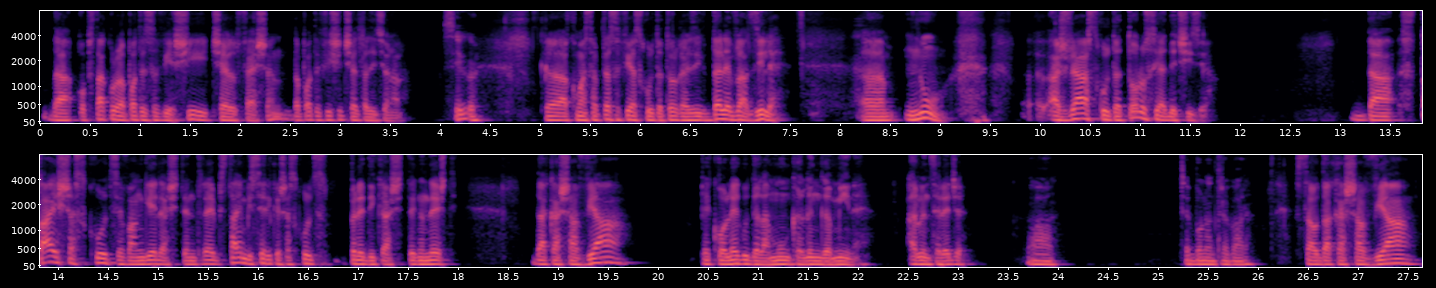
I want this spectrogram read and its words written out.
Da, obstacolul poate să fie și cel fashion, dar poate fi și cel tradițional. Sigur. Că acum s-ar putea să fie ascultător care zic, dă-le Vlad, zile. Uh, nu. Aș vrea ascultătorul să ia decizia. Dar stai și asculți Evanghelia și te întrebi, stai în biserică și asculți predica și te gândești, dacă aș avea pe colegul de la muncă lângă mine, ar înțelege? Wow. Ce bună întrebare. Sau dacă aș avea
